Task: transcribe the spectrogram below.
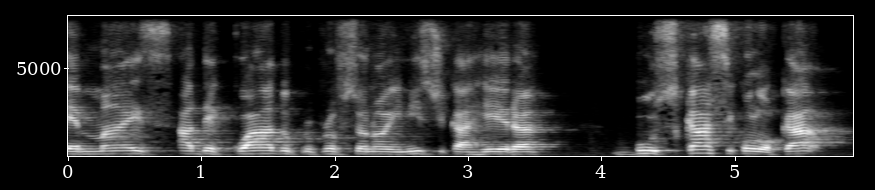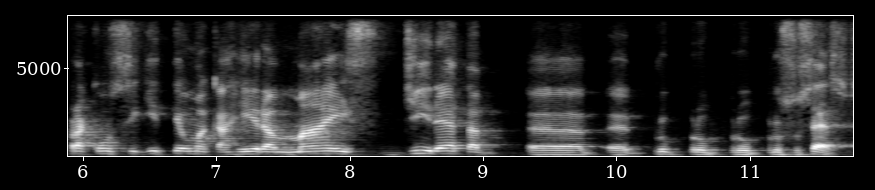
é mais adequado para o profissional início de carreira buscar se colocar para conseguir ter uma carreira mais direta para o sucesso?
